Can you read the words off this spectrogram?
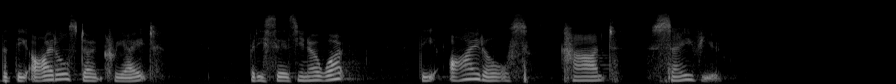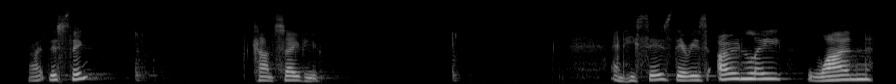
that the idols don't create, but he says, you know what? The idols can't save you. Right? This thing can't save you. And he says there is only one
